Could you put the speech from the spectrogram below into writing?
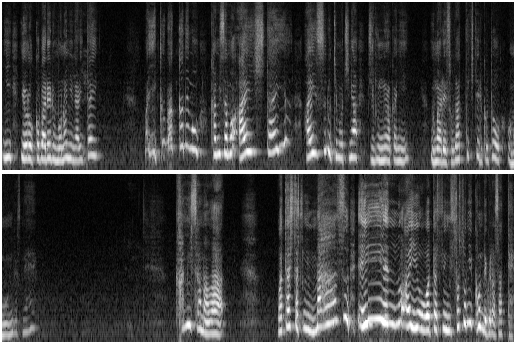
に喜ばれるものになりたい、まあ、いくばっかでも神様を愛したい愛する気持ちが自分の中に生まれ育ってきていることを思うんですね。神様は私たちにまず永遠の愛を私に注ぎ込んでくださって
